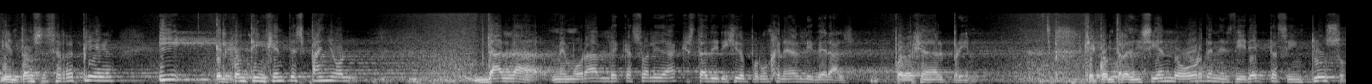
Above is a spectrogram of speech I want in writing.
y entonces se repliega, y el contingente español da la memorable casualidad que está dirigido por un general liberal, por el general Prim, que contradiciendo órdenes directas e incluso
